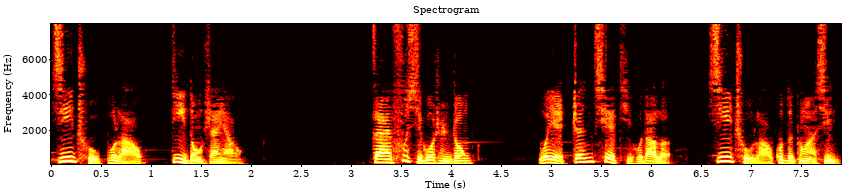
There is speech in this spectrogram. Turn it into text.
基础不牢，地动山摇。”在复习过程中，我也真切体会到了基础牢固的重要性。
